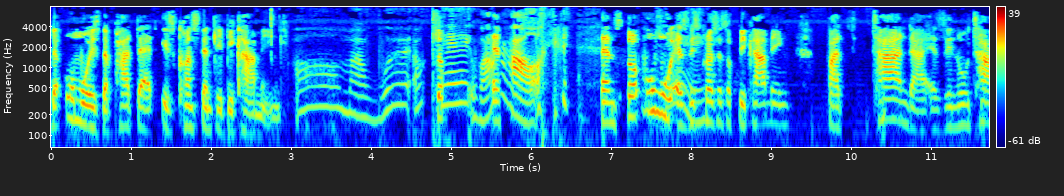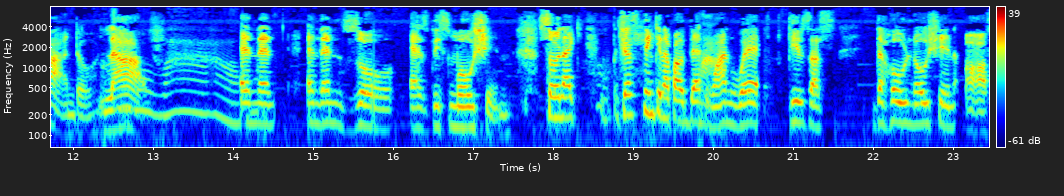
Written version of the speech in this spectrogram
the umu is the part that is constantly becoming. Oh my word. Okay. wow. And so umu as this process of becoming, but tanda as in utando, love. Oh wow. And then, and then zo as this motion. So like, just thinking about that Wow. one word gives us the whole notion of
